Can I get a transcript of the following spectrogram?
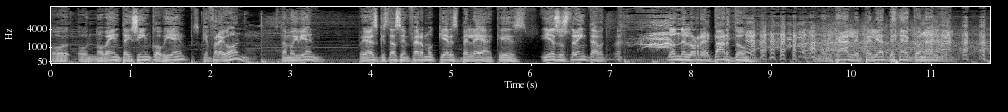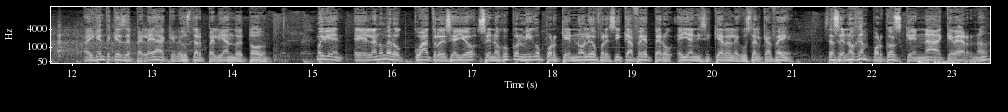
o, o 95 bien, pues qué fregón. Está muy bien. Pero ya ves que estás enfermo, quieres pelea. ¿Qué es? Y esos 30, ¿dónde los reparto? En jale, peleate ya con alguien. Hay gente que es de pelea, que le gusta estar peleando de todo. Muy bien, eh, la número cuatro, decía yo, se enojó conmigo porque no le ofrecí café, pero ella ni siquiera le gusta el café. O sea, se enojan por cosas que nada que ver, ¿no?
